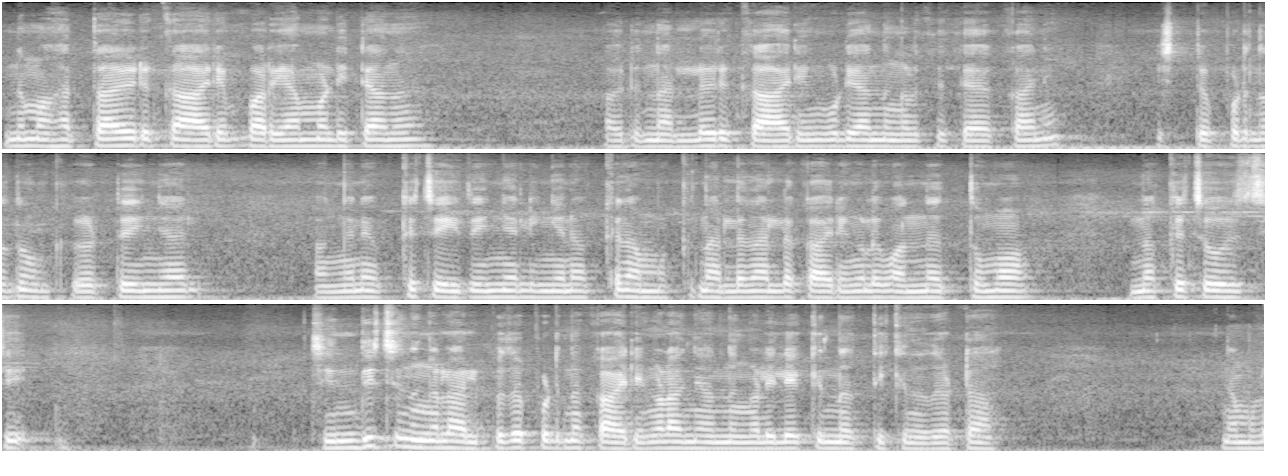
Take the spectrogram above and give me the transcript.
ഇന്ന് മഹത്തായ ഒരു കാര്യം പറയാൻ വേണ്ടിയിട്ടാണ് ഒരു നല്ലൊരു കാര്യം കൂടിയാണ് നിങ്ങൾക്ക് കേൾക്കാൻ ഇഷ്ടപ്പെടുന്നതും കേട്ട് കഴിഞ്ഞാൽ അങ്ങനെയൊക്കെ ചെയ്തു കഴിഞ്ഞാൽ ഇങ്ങനെയൊക്കെ നമുക്ക് നല്ല നല്ല കാര്യങ്ങൾ വന്നെത്തുമോ എന്നൊക്കെ ചോദിച്ച് ചിന്തിച്ച് നിങ്ങൾ അത്ഭുതപ്പെടുന്ന കാര്യങ്ങളാണ് ഞാൻ നിങ്ങളിലേക്ക് ഇന്ന് എത്തിക്കുന്നത് കേട്ടോ. നമ്മൾ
